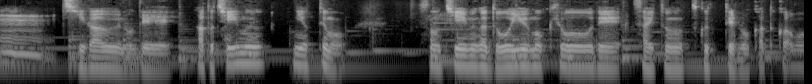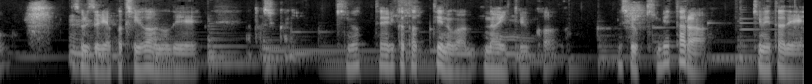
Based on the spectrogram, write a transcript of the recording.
うん。違うので、あとチームによっても、そのチームがどういう目標でサイトを作ってるのかとかも、それぞれやっぱ違うので、うん確かに。決まったやり方っていうのがないというか、むしろ決めたら決めたで。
